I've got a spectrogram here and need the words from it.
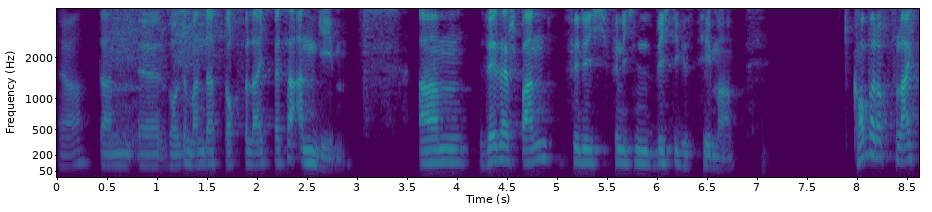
ja, dann äh, sollte man das doch vielleicht besser angeben. Ähm, sehr, sehr spannend, finde ich, finde ich ein wichtiges Thema. Kommen wir doch vielleicht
